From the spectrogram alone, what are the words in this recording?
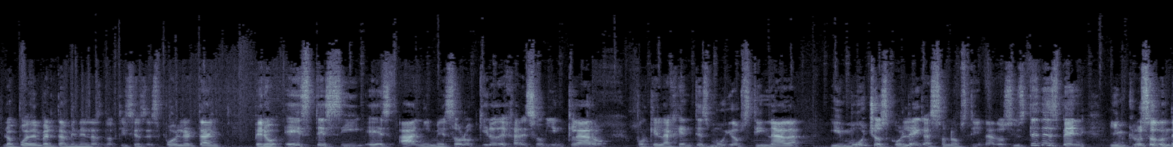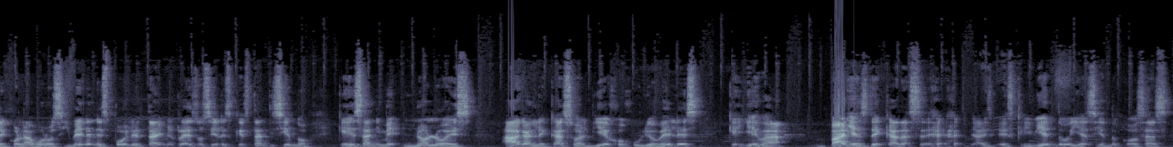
lo pueden ver también en las noticias de Spoiler Time, pero este sí es anime, solo quiero dejar eso bien claro porque la gente es muy obstinada y muchos colegas son obstinados. Si ustedes ven, incluso donde colaboro, si ven en Spoiler Time, en redes sociales que están diciendo que es anime, no lo es. Háganle caso al viejo Julio Vélez, que lleva varias décadas escribiendo y haciendo cosas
